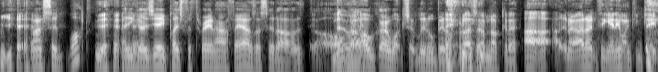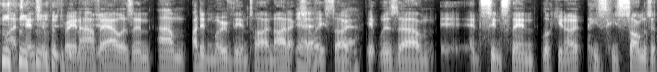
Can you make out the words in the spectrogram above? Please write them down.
yeah. And I said, what? Yeah. And he goes, yeah, he plays for three and a half hours. I said, oh, I'll, No go. I'll go watch a little bit of it. But I said, I'm not going to, uh, you know, I don't think anyone can keep my attention for three and a half hours. And um, I didn't move the entire night, actually. Yeah, So yeah. it was, um, and since then, look, you know, his, his songs are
